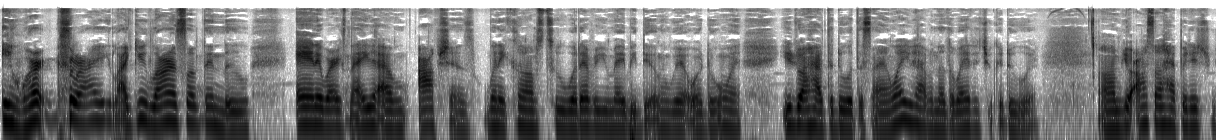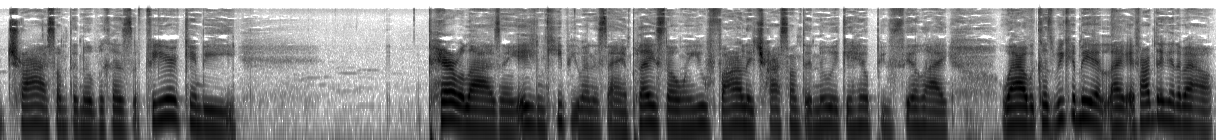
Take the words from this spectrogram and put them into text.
it works, right? Like you learn something new and it works. Now you have options when it comes to whatever you may be dealing with or doing. You don't have to do it the same way. You have another way that you could do it. Um, you're also happy that you try something new because fear can be paralyzing. It can keep you in the same place. So when you finally try something new, it can help you feel like, wow, because we can be like, if I'm thinking about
